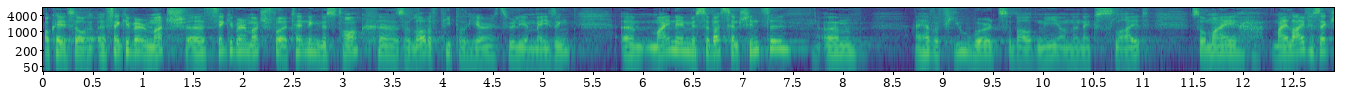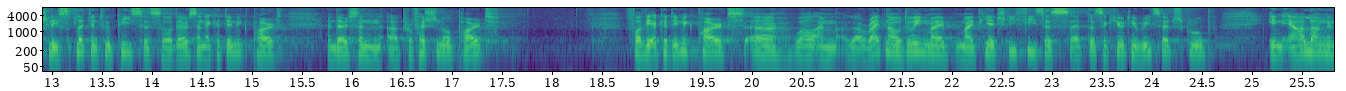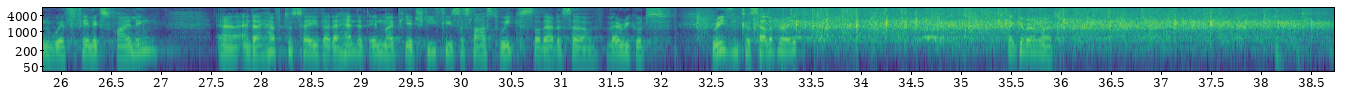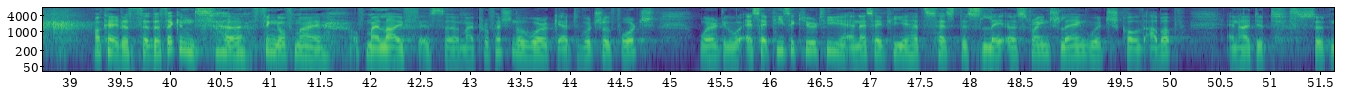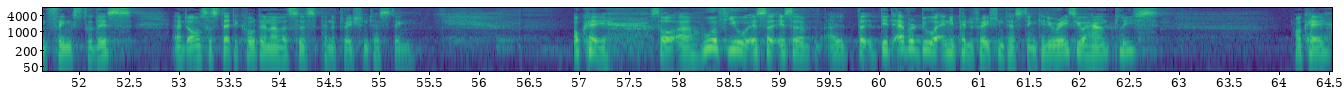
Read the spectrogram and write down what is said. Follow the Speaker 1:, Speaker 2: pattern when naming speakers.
Speaker 1: Okay, so uh, thank you very much. Uh, thank you very much for attending this talk. Uh, there's a lot of people here. It's really amazing. Um, my name is Sebastian Schinzel. Um, I have a few words about me on the next slide. So my, my life is actually split in two pieces. So there's an academic part and there's a uh, professional part. For the academic part, uh, well, I'm uh, right now doing my, my PhD thesis at the Security Research Group in Erlangen with Felix Freiling. Uh, and I have to say that I handed in my PhD thesis last week, so that is a very good reason to celebrate. Thank you very much. Okay, the, the second uh, thing of my, of my life is uh, my professional work at Virtual Forge, where do SAP security, and SAP has, has this la uh, strange language called ABAP, and I did certain things to this, and also static code analysis, penetration testing. Okay, so uh, who of you is a, is a uh, did ever do any penetration testing? Can you raise your hand, please? Okay,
